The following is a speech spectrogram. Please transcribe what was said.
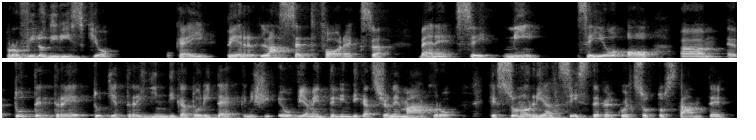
profilo di rischio, ok? Per l'asset Forex. Bene, se mi se io ho um, eh, e tre, tutti e tre gli indicatori tecnici e ovviamente l'indicazione macro che sono rialziste per quel sottostante,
